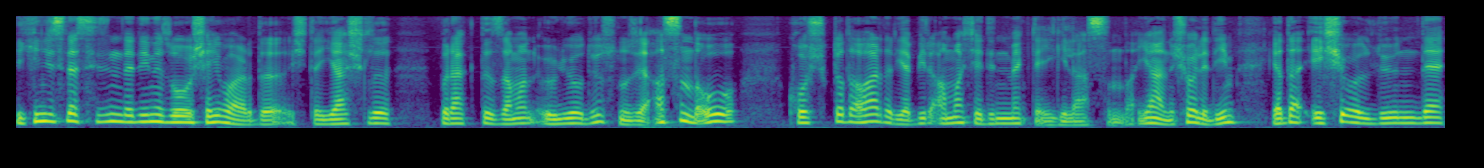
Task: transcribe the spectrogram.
İkincisi de sizin dediğiniz o şey vardı işte yaşlı bıraktığı zaman ölüyor diyorsunuz ya aslında o koştukta da vardır ya bir amaç edinmekle ilgili aslında. Yani şöyle diyeyim ya da eşi öldüğünde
